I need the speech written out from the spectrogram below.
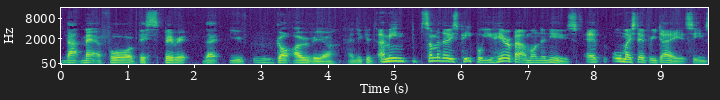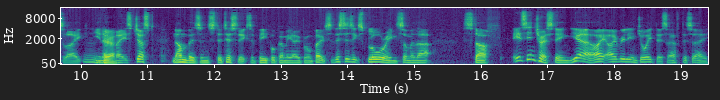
that metaphor of this spirit that you've Mm. got over you, and you could I mean, some of those people you hear about them on the news ev- almost every day. It seems like you know, Yeah. but it's just numbers and statistics of people coming over on boats. So this is exploring some of that stuff. It's interesting. Yeah, I, I really enjoyed this. I have to say,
